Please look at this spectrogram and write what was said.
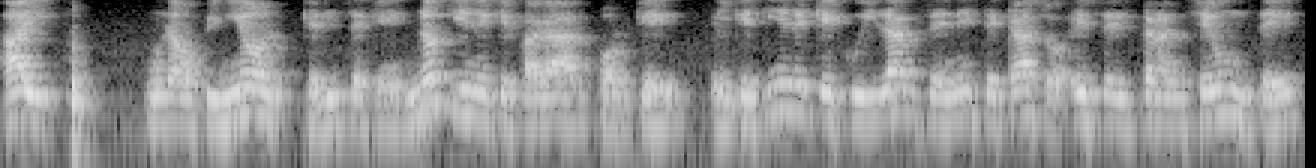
Hay una opinión que dice que no tiene que pagar porque el que tiene que cuidarse en este caso es el transeúnte,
